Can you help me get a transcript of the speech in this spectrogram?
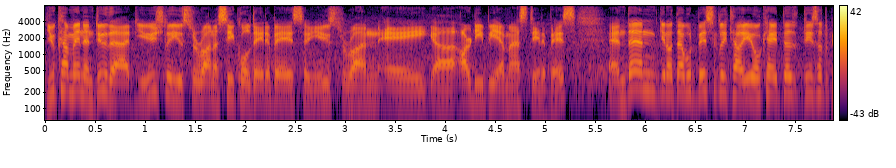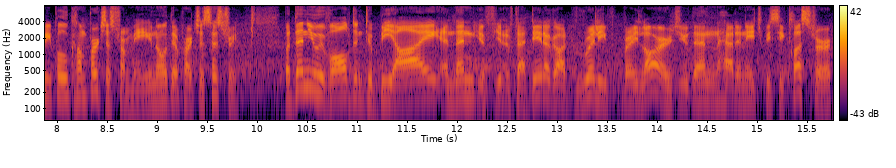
You come in and do that, you usually used to run a SQL database, and you used to run a uh, RDBMS database, and then, you know, that would basically tell you, okay, th these are the people who come purchase from me, you know their purchase history. But then you evolved into BI, and then if, you, if that data got really very large, you then had an HPC cluster,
